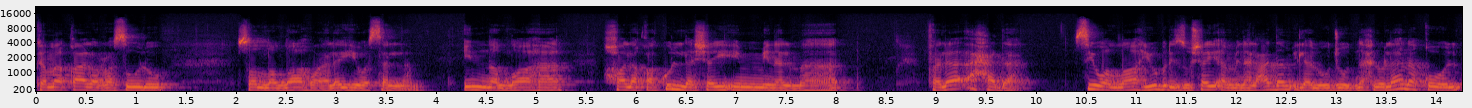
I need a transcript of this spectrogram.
كما قال الرسول صلى الله عليه وسلم إن الله خلق كل شيء من الماء فلا أحد سوى الله يبرز شيئا من العدم إلى الوجود. نحن لا نقول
